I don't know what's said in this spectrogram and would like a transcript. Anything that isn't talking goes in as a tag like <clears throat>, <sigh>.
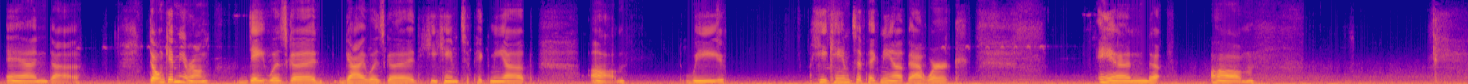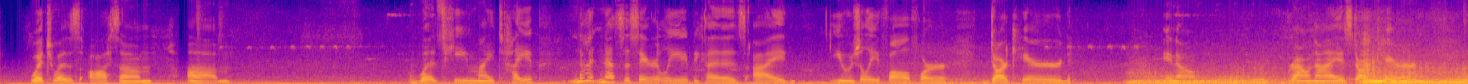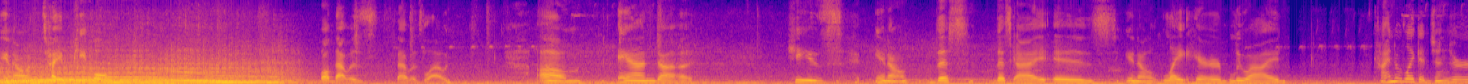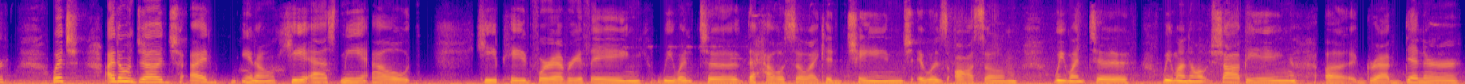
And uh, don't get me wrong, date was good, guy was good. He came to pick me up. Um, we he came to pick me up at work and um, which was awesome. Um, was he my type? Not necessarily, because I usually fall for dark haired, you know, brown eyes, dark hair, you know, type people. Well, that was that was loud. Um, and uh, he's you know this this guy is you know light hair blue eyed kind of like a ginger which i don't judge. I you know he asked me out. He paid for everything. We went to the house so i could change. It was awesome. We went to we went out shopping uh, grabbed dinner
